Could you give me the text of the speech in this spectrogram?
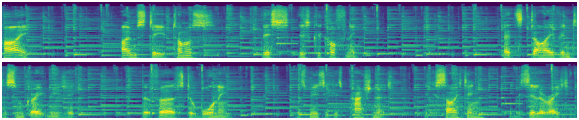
Hi, I'm Steve Thomas. This is Cacophony. Let's dive into some great music. But first, a warning this music is passionate, exciting, exhilarating.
